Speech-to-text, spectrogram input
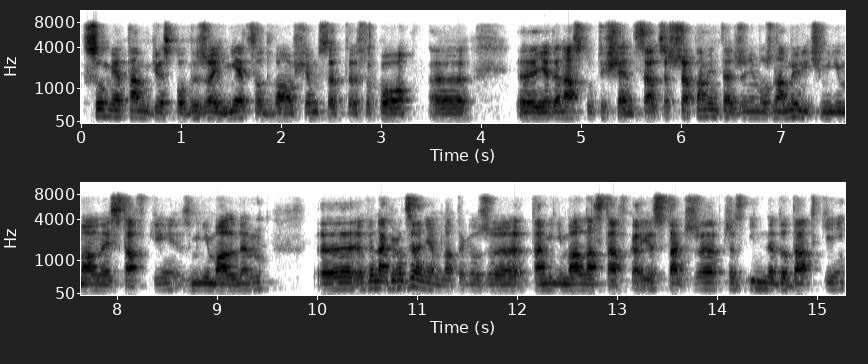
W sumie tam, gdzie jest powyżej nieco 2800, to jest około 11 e, e, tysięcy, ale też trzeba pamiętać, że nie można mylić minimalnej stawki z minimalnym e, wynagrodzeniem, dlatego że ta minimalna stawka jest także przez inne dodatki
